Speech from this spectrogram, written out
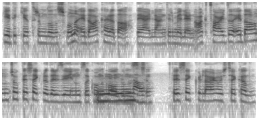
Gedik Yatırım Danışmanı Eda Karadağ değerlendirmelerini aktardı. Eda Hanım çok teşekkür ederiz yayınımıza konuk İyi olduğunuz yayınlar. için. Teşekkürler, hoşçakalın.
